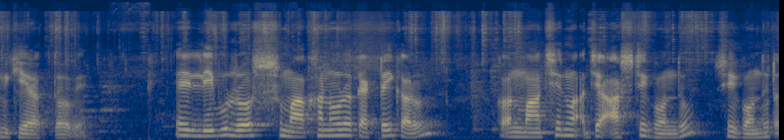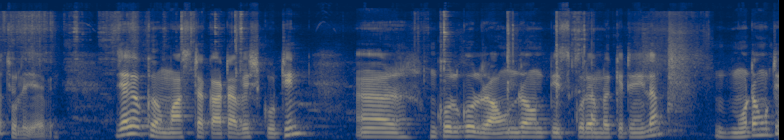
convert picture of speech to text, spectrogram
মিখিয়ে রাখতে হবে। এই লেবুর রস মাখানোর এক একটাই কারণ কারণ মাছের যে আষ্টে গন্ধ, সেই গন্ধটা চলে যাবে। যাই হোক, মাছটা কাটা বেশ কঠিন, আর গোল গোল রাউন্ড রাউন্ড পিস করে আমরা কেটে নিলাম। মোটামুটি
